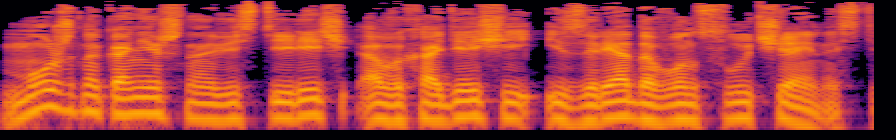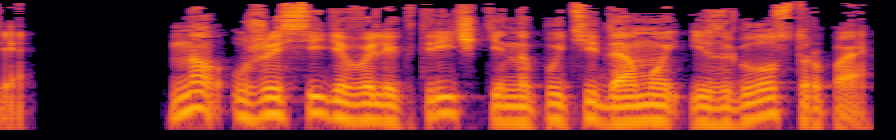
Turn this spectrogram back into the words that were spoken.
можно, конечно, вести речь о выходящей из ряда вон случайности. Но уже сидя в электричке на пути домой из Глострупа,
